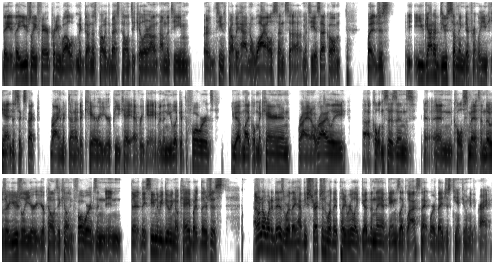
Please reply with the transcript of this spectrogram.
they they usually fare pretty well. McDonagh's probably the best penalty killer on on the team, or the team's probably had in a while since uh, Mattias Ekholm. But just you got to do something differently. You can't just expect Ryan McDonagh to carry your PK every game. And then you look at the forwards, you have Michael McCarron, Ryan O'Reilly, uh, Colton Sissons, and Cole Smith. And those are usually your, your penalty killing forwards. And, and they seem to be doing okay, but there's just, I don't know what it is where they have these stretches where they play really good. Then they have games like last night where they just can't do anything right.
